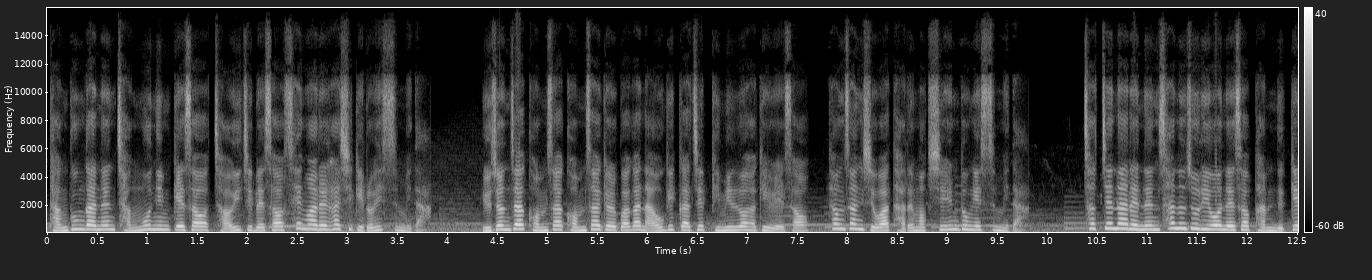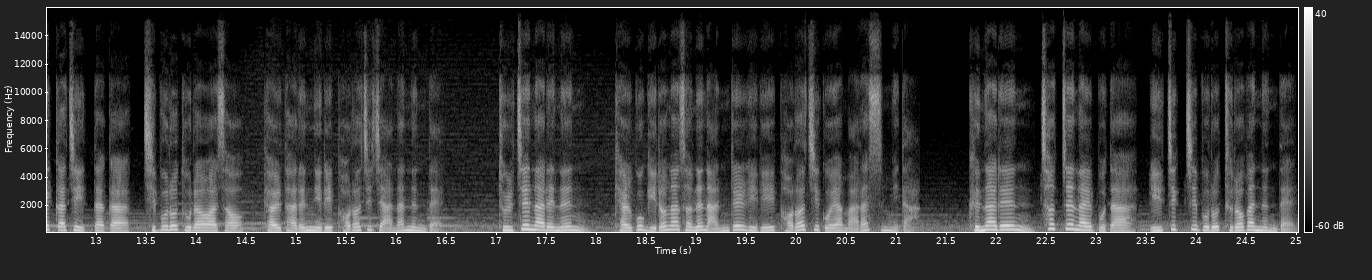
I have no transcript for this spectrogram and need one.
당분간은 장모님께서 저희 집에서 생활을 하시기로 했습니다. 유전자 검사 검사 결과가 나오기까지 비밀로 하기 위해서 평상시와 다름없이 행동했습니다. 첫째 날에는 산후조리원에서 밤 늦게까지 있다가 집으로 돌아와서 별 다른 일이 벌어지지 않았는데 둘째 날에는 결국 일어나서는 안 될 일이 벌어지고야 말았습니다. 그날은 첫째 날보다 일찍 집으로 들어갔는데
